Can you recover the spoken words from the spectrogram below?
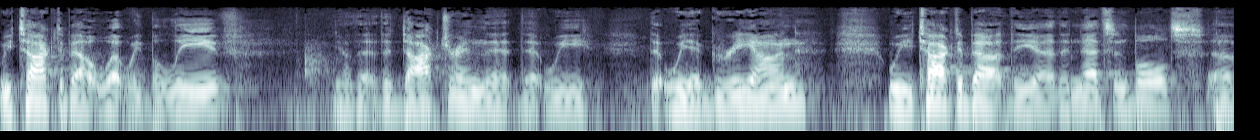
we talked about what we believe you know, the, the doctrine that, that, we, that we agree on. We talked about the, uh, the nuts and bolts of,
